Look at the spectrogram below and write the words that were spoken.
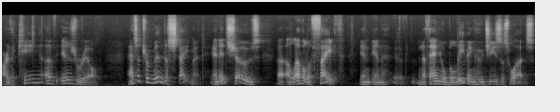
are the King of Israel. That's a tremendous statement, and it shows a level of faith in, in Nathaniel believing who Jesus was.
